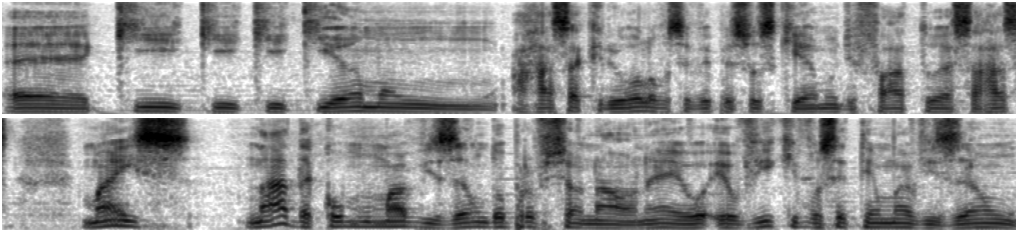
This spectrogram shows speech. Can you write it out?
é, que, que, que, que, amam a raça crioula, você vê pessoas que amam de fato essa raça, mas nada como uma visão do profissional. Né? Eu, eu vi que você tem uma visão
